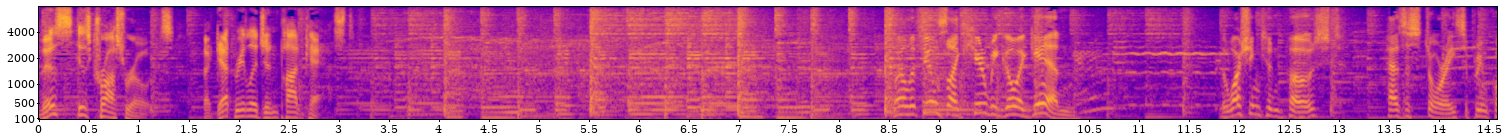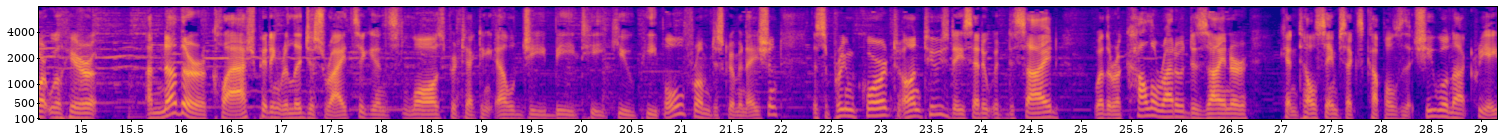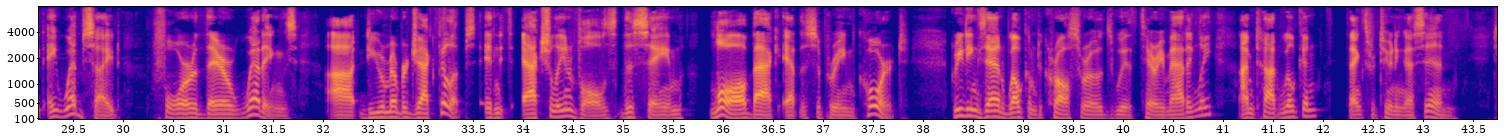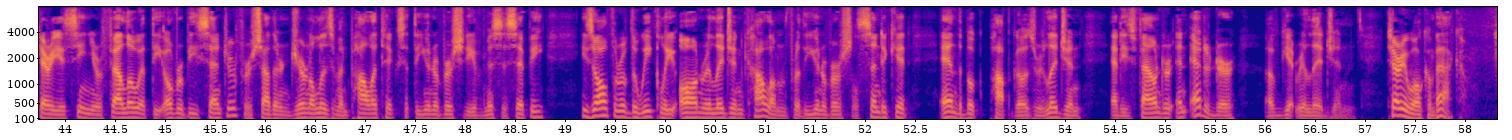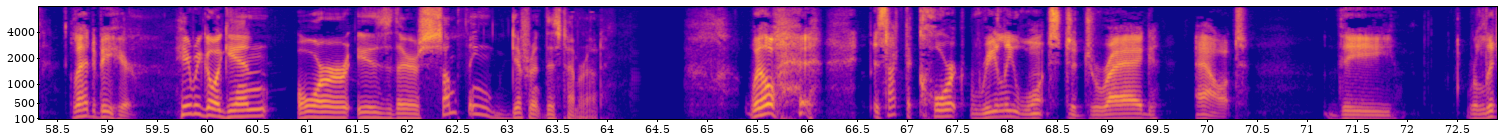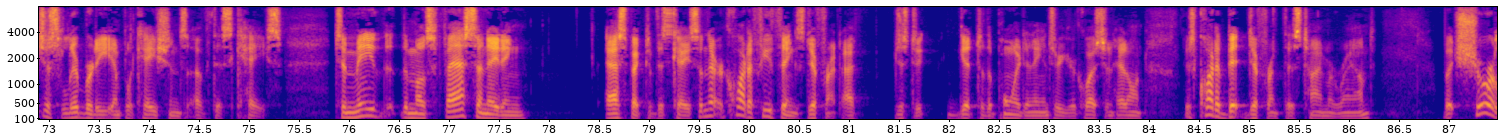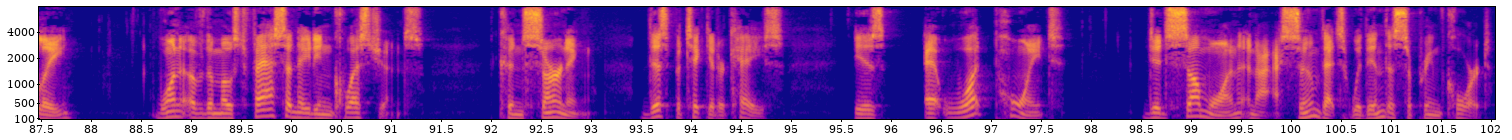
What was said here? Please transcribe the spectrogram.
This is Crossroads, the Get Religion podcast. Well, it feels like here we go again. The Washington Post has a story. Supreme Court will hear another clash pitting religious rights against laws protecting LGBTQ people from discrimination. The Supreme Court on Tuesday said it would decide whether a Colorado designer can tell same sex couples that she will not create a website for their weddings. Uh, do you remember Jack Phillips? And it actually involves the same law back at the Supreme Court. Greetings and welcome to Crossroads with Terry Mattingly. I'm Todd Wilken. Thanks for tuning us in. Terry is Senior Fellow at the Overby Center for Southern Journalism and Politics at the University of Mississippi. He's author of the weekly On Religion column for the Universal Syndicate and the book Pop Goes Religion, and he's founder and editor of Get Religion. Terry, welcome back. Glad to be here. Here we go again, or is there something different this time around? Well, it's like the court really wants to drag out the religious liberty implications of this case. To me, the most fascinating aspect of this case, and there are quite a few things different. I've just get to the point and answer your question head on. There's quite a bit different this time around, but surely one of the most fascinating questions concerning this particular case is at what point did someone, and I assume that's within the Supreme Court,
